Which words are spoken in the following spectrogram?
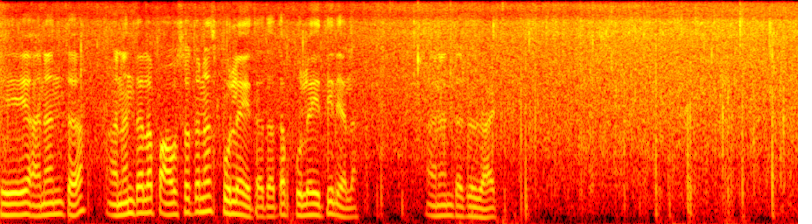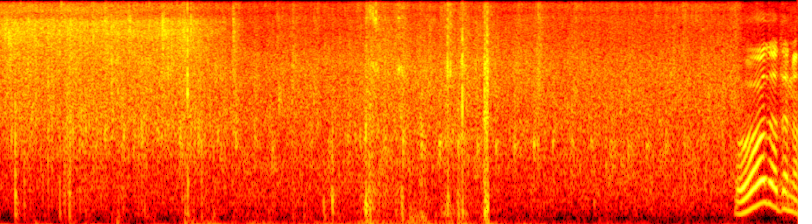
हे अनंत अनंताला पावसातूनच फुलं येतात. आता फुलं येतील याला. अनंताचं झाड. हो जातं ना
